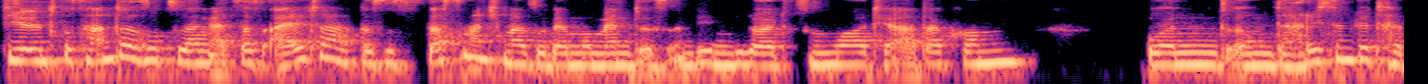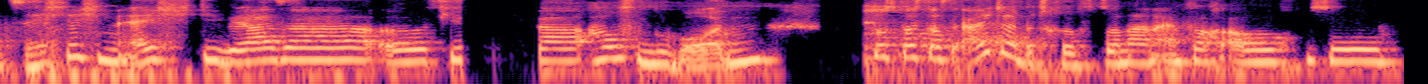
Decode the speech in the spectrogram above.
viel interessanter sozusagen als das Alter, dass es das manchmal so der Moment ist, in dem die Leute zum Moa-Theater kommen. Und ähm, dadurch sind wir tatsächlich ein echt diverser, äh, vieler Haufen geworden. Nicht bloß was das Alter betrifft, sondern einfach auch so,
